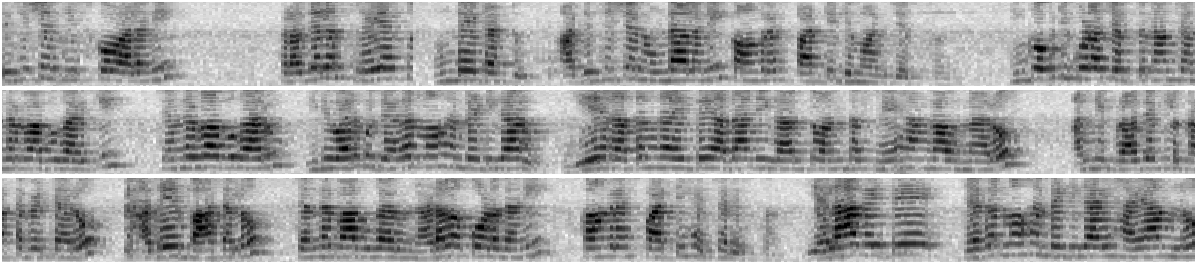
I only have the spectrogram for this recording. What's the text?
డిసిషన్ తీసుకోవాలని ప్రజల శ్రేయస్సు ఉండేటట్టు ఆ డిసిషన్ ఉండాలని కాంగ్రెస్ పార్టీ డిమాండ్ చేస్తుంది. ఇంకొకటి కూడా చెప్తున్నాం చంద్రబాబు గారికి చంద్రబాబు గారు ఇది వరకు జగన్మోహన్ రెడ్డి గారు ఏ రకంగా అయితే అదానీ గారితో అంత స్నేహంగా ఉన్నారో అన్ని ప్రాజెక్టులు కట్టబెట్టారో అదే బాటలో చంద్రబాబు గారు నడవకూడదని కాంగ్రెస్ పార్టీ హెచ్చరిస్తుంది. ఎలాగైతే జగన్మోహన్ రెడ్డి గారి హయాంలో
